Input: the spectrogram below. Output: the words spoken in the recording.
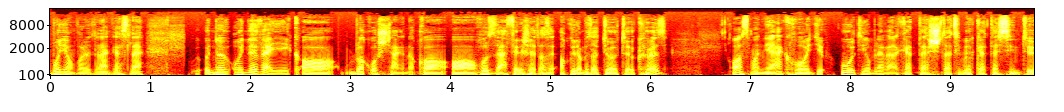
hogyan fordítanánk ezt le, hogy növeljék a lakosságnak a, a hozzáférését a különböző töltőkhöz, azt mondják, hogy Ultium Level 2-es, tehát 2 szintű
